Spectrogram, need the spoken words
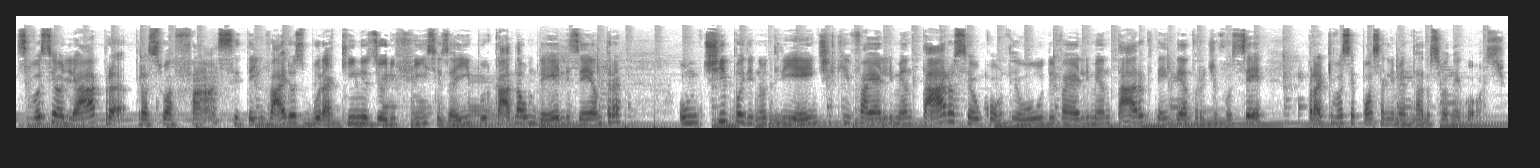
Se você olhar para a sua face, tem vários buraquinhos e orifícios aí, por cada um deles entra um tipo de nutriente que vai alimentar o seu conteúdo e vai alimentar o que tem dentro de você para que você possa alimentar o seu negócio.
